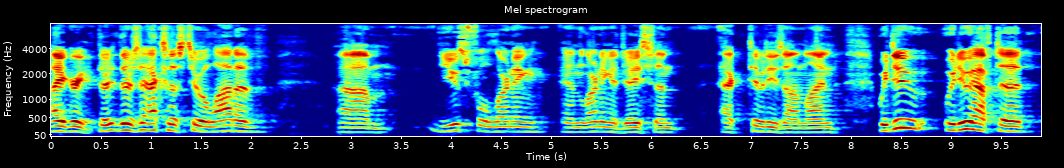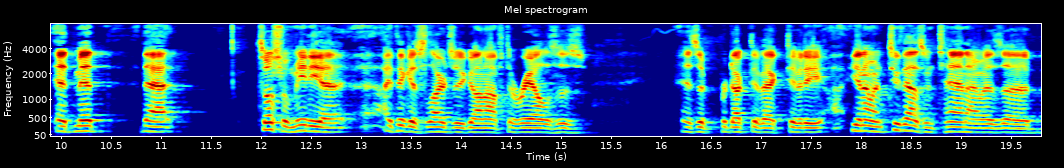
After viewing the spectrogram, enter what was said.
I agree. There, there's access to a lot of um, useful learning and learning adjacent activities online. We do we do have to admit that social media, I think, has largely gone off the rails as as a productive activity. You know, in 2010, I was a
